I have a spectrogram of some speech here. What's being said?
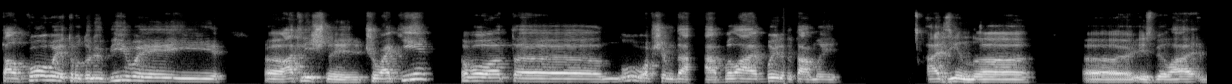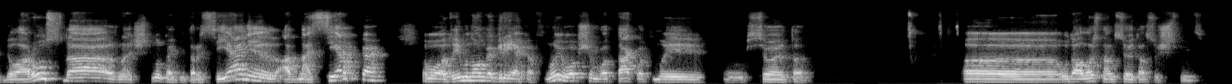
толковые, трудолюбивые и э, отличные чуваки. Вот, э, ну, в общем, да, была, были там и один э, э, из Бела, Белорус, да, значит, ну, какие-то россияне, одна сербка, вот, и много греков. Ну и, в общем, вот так вот мы все это, э, удалось нам все это осуществить.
